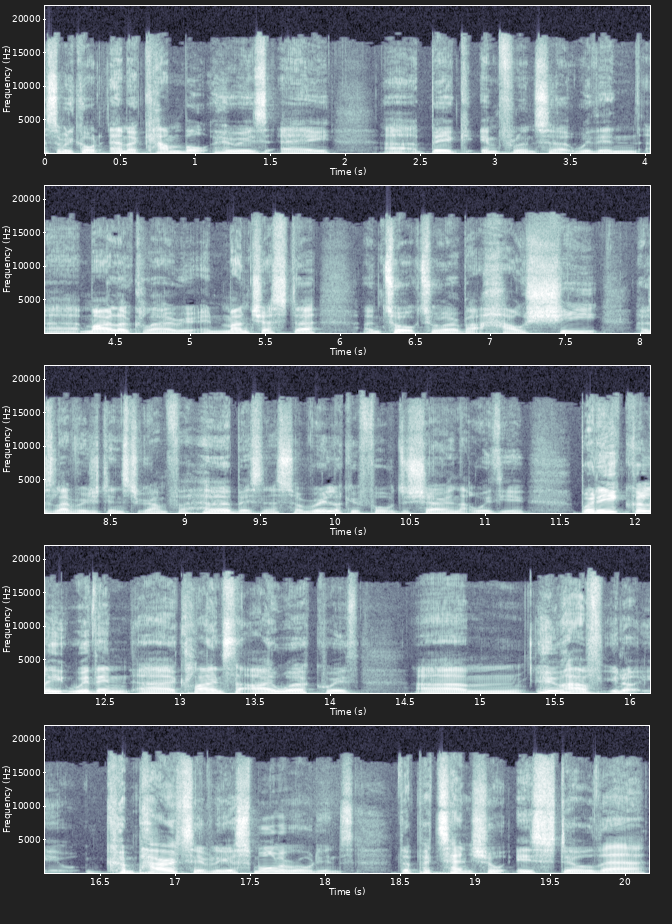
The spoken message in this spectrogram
somebody called Emma Campbell, who is a, uh, a big influencer within uh, my local area in Manchester, and talk to her about how she has leveraged Instagram for her business. So I'm really looking forward to sharing that with you. But equally, within uh, clients that I work with, um, who have you know comparatively a smaller audience, the potential is still there.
